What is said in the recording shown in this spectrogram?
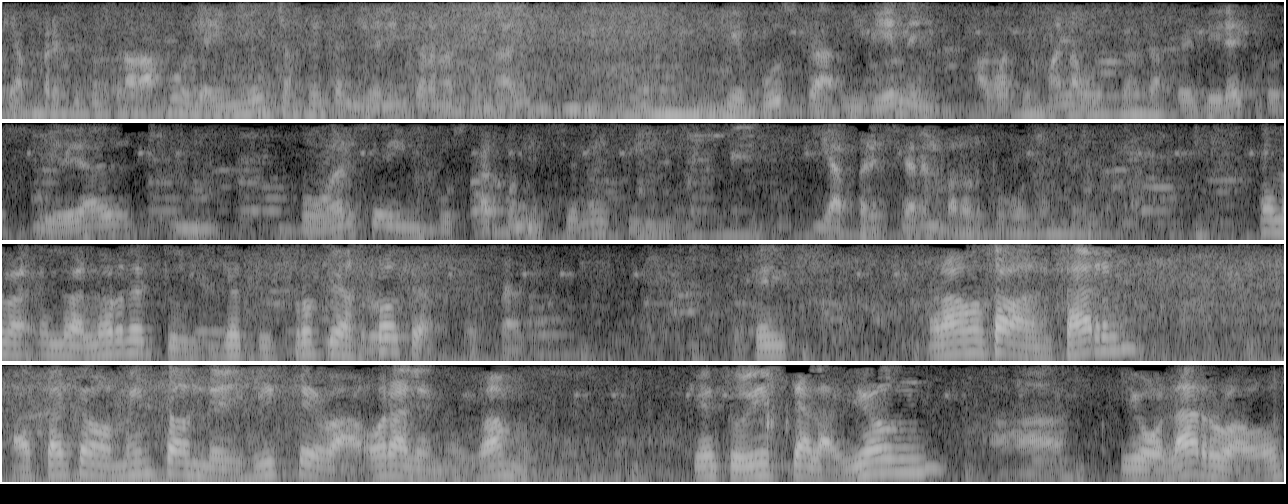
que aprecie tu trabajo y hay mucha gente a nivel internacional que busca y vienen a Guatemala a buscar cafés directos. La idea es moverse y buscar conexiones y, y apreciar el valor que vos haces. El, el valor de, tu, de tus propias cosas. Exacto. Okay. Ahora vamos a avanzar hasta ese momento donde dijiste, va, órale, nos vamos. Que subirte al avión Ajá. y volar, a vos.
